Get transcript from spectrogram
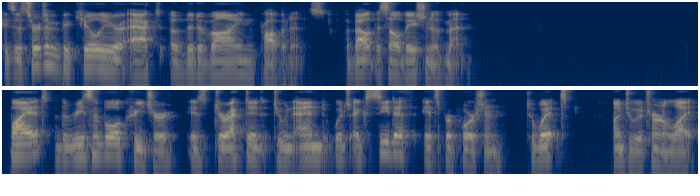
is a certain peculiar act of the divine providence about the salvation of men. By it, the reasonable creature is directed to an end which exceedeth its proportion, to wit, unto eternal life.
